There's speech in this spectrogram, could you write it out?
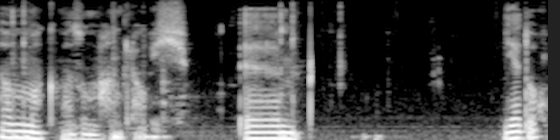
Ähm, kann man so machen, glaube ich. Ähm, ja doch.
